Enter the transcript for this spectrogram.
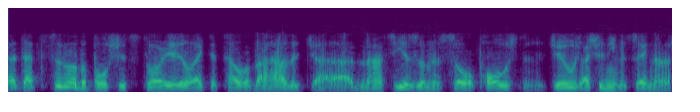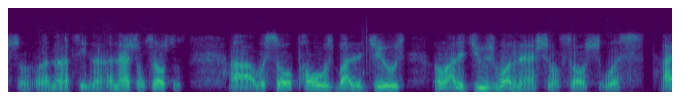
uh, that's another bullshit story they like to tell about how the uh, Nazism is so opposed to the Jews. I shouldn't even say national uh, Nazi uh, National Socialists uh, was so opposed by the Jews. A lot of Jews were National Socialists. I,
